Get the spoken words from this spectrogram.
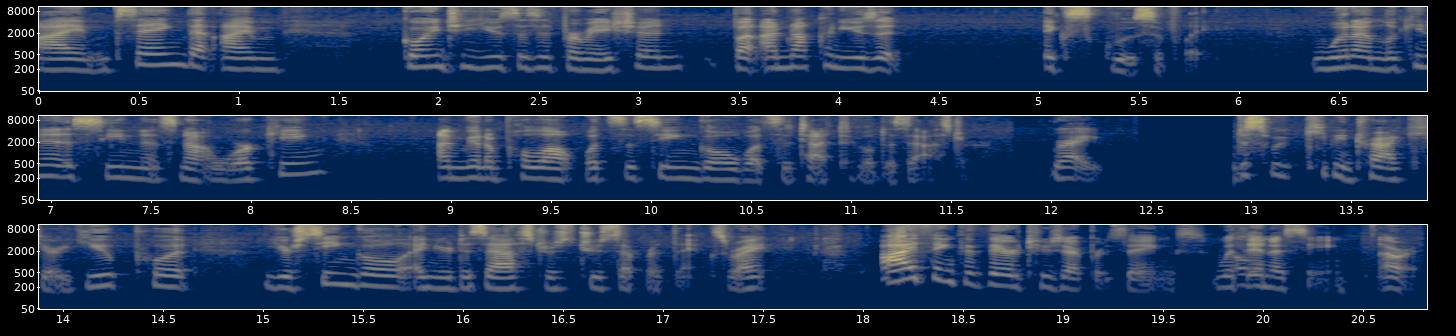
I'm saying that I'm going to use this information, but I'm not going to use it exclusively. When I'm looking at a scene that's not working, I'm going to pull out what's the scene goal, what's the tactical disaster. Right. Just keeping track here, you put your scene goal and your disaster as two separate things, right? I think that they're two separate things within oh. a scene. All right.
